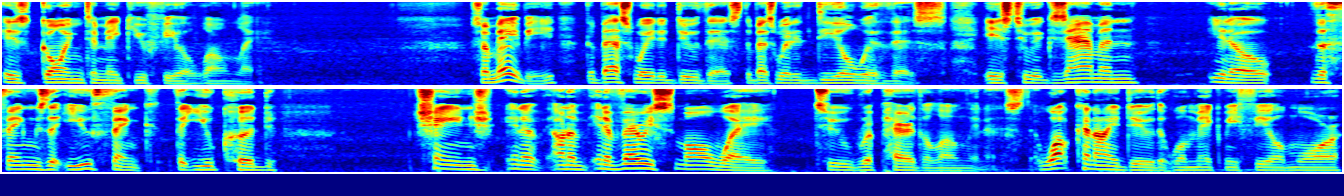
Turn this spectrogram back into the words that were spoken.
is going to make you feel lonely. So maybe the best way to do this, the best way to deal with this, is to examine, you know, the things that you think that you could change in a, on a, in a very small way to repair the loneliness? What can I do that will make me feel more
